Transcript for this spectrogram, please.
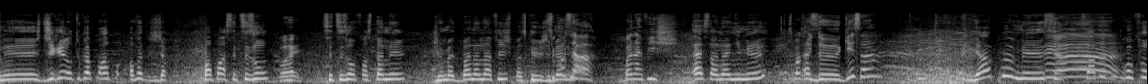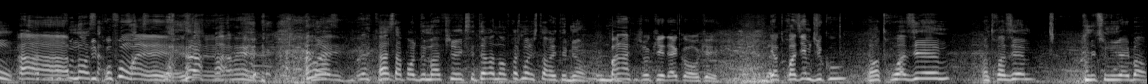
Mais je dirais en tout cas par rapport, en fait, je dirais, par rapport à cette saison, Ouais. cette saison, enfin cette année, je vais mettre Banana Fish parce que j'ai C'est bien quoi ça Bonne affiche? Eh, c'est un animé. C'est pas un truc de gay ça? Il y a un peu, mais c'est Ah. un peu plus profond. Ah, plus profond, non, plus ça- profond, ouais. Ah ouais. Ah, ça parle de mafieux, etc. Non, franchement, l'histoire était bien. Bonne affiche, ok, d'accord, ok. Et en troisième du coup en troisième, en troisième, Kimetsu no Yaiba.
